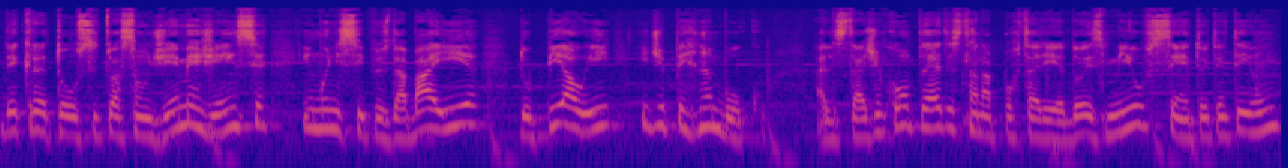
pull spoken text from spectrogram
decretou situação de emergência em municípios da Bahia, do Piauí e de Pernambuco. A listagem completa está na portaria 2181,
